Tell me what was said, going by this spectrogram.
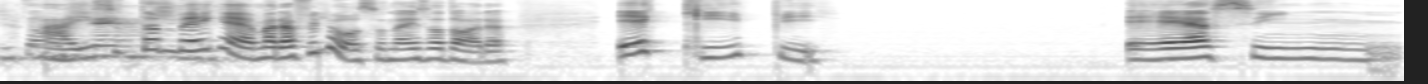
Então, ah, gente... isso também é maravilhoso, né, Isadora? Equipe é assim.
